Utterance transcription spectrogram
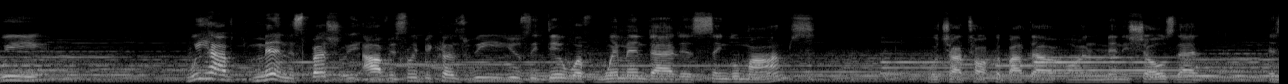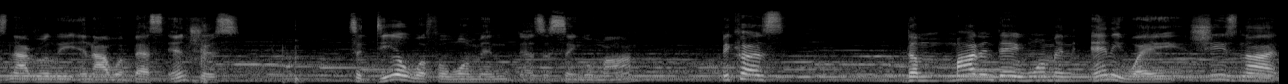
We we have men especially obviously because we usually deal with women that is single moms which i talked about that on many shows that is not really in our best interest to deal with a woman as a single mom because the modern day woman anyway she's not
